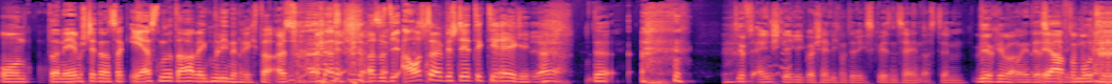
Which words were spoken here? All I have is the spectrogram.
und daneben steht dann und sagt, er ist nur da wegen dem Linienrichter. Also, also die Ausnahme bestätigt die Regel. Ja, ja. Ja. Dürfte einschlägig wahrscheinlich unterwegs gewesen sein aus dem Wie auch immer. Ja, vermutlich,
